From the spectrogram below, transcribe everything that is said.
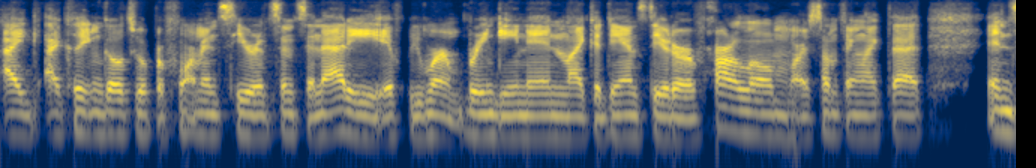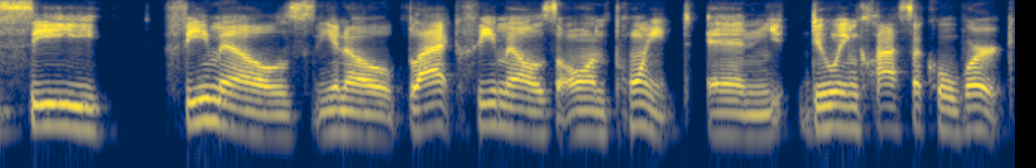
I, I couldn't go to a performance here in Cincinnati if we weren't bringing in like a dance theater of Harlem or something like that and see females, you know, black females on point and doing classical work.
